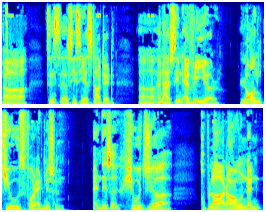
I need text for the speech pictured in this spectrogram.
uh, since uh, CCS started, uh, and I've seen every year long queues for admission. And there's a huge uh, hoopla around and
